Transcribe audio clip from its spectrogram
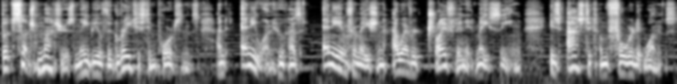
But such matters may be of the greatest importance, and anyone who has any information, however trifling it may seem, is asked to come forward at once.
